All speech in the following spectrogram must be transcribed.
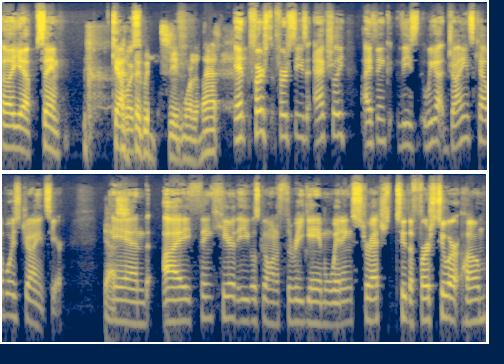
Uh yeah, same. I Cowboys. don't think we see more than that. And first first season actually, I think these we got Giants, Cowboys, Giants here. Yes. And I think here the Eagles go on a three game winning stretch. To the first two are at home,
